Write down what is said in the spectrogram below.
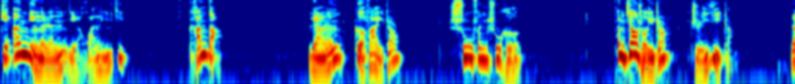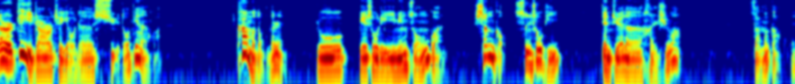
这安定的人也还了一记：“砍刀。”两人各发一招，殊分殊合。他们交手一招，只一招，然而这一招却有着许多变化。看不懂的人，如。别墅里一名总管，山狗孙收皮，便觉得很失望。怎么搞的？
